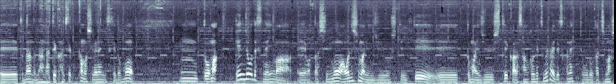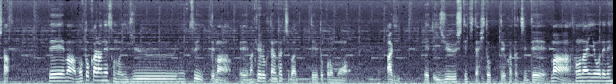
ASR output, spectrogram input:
えーとなんだなんだっていう感じかもしれないんですけどもうんとまあ現状ですね今、えー、私も淡路島に移住をしていて、えーとまあ、移住してから3ヶ月ぐらいですかねちょうど経ちました。でまあ元からねその移住について、まあえー、まあ、協力隊の立場っていうところもあり、えーと、移住してきた人っていう形でまあその内容でね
